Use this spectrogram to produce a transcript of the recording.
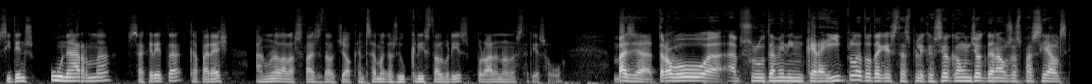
si tens una arma secreta que apareix en una de les fases del joc. Em sembla que es diu Crystal Breeze, però ara no n'estaria segur. Vaja, trobo eh, absolutament increïble tota aquesta explicació que un joc de naus espacials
